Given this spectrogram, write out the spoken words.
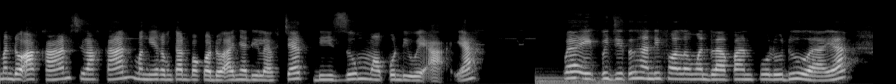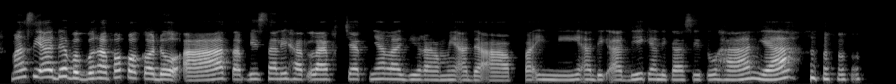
mendoakan. Silahkan mengirimkan pokok doanya di live chat, di Zoom maupun di WA ya. Baik, puji Tuhan di volume 82 ya. Masih ada beberapa pokok doa, tapi saya lihat live chatnya lagi rame. Ada apa ini adik-adik yang dikasih Tuhan ya.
